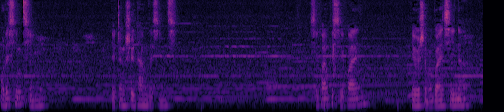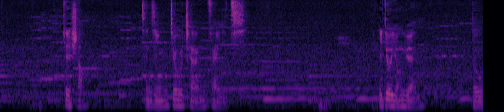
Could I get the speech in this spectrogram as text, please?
我的心情也正是他们的心情。喜欢不喜欢又有什么关系呢？最少曾经纠缠在一起。也就永远都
